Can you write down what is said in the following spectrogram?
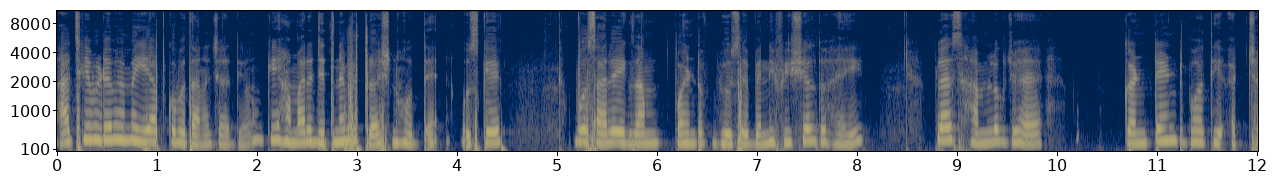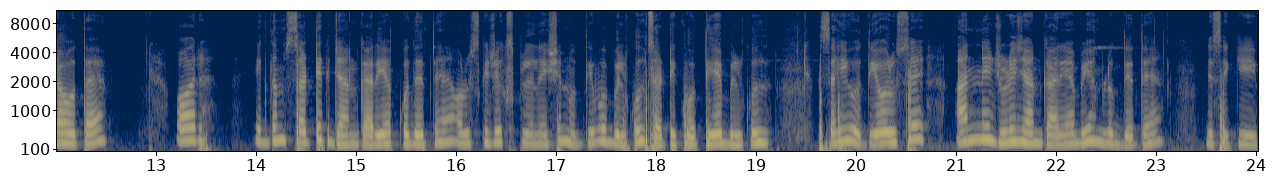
आज के वीडियो में मैं ये आपको बताना चाहती हूँ कि हमारे जितने भी प्रश्न होते हैं, उसके वो सारे एग्ज़ाम पॉइंट ऑफ़ व्यू से बेनिफिशियल तो है ही। प्लस हम लोग जो है कंटेंट बहुत ही अच्छा होता है और एकदम सटीक जानकारी आपको देते हैं और उसकी जो एक्सप्लेनेशन होती है वो बिल्कुल सटीक होती है, बिल्कुल सही होती है और उससे अन्य जुड़ी जानकारियाँ भी हम लोग देते हैं। जैसे कि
